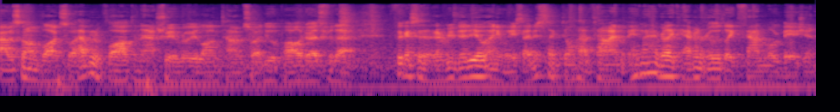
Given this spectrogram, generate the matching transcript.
I was on vlog, so I haven't vlogged in actually a really long time, so I do apologize for that. I think I said that in every video. Anyways, I just like don't have time, and I have, like haven't really like found motivation.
